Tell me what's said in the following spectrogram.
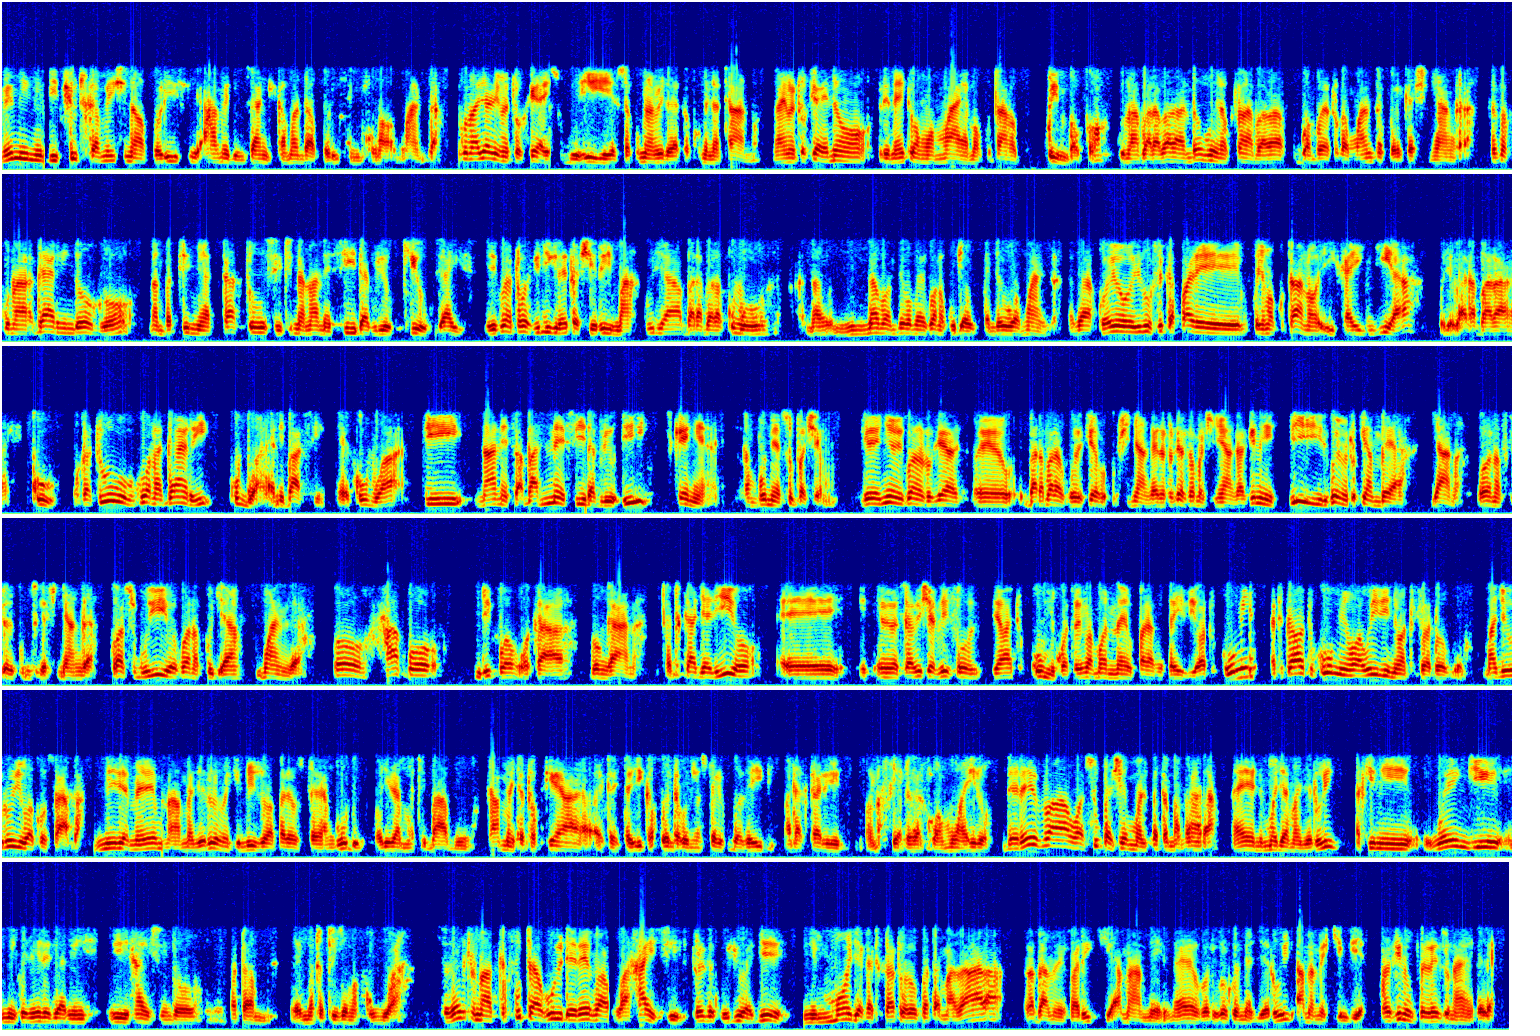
Mimi ni Deputy Commissioner wa polisi Ahmed Msangi, kamanda wa polisi mkoa wa Mwanza. Kuna ajali imetokea asubuhi hii saa kumi na mbili dakika kumi na tano na imetokea eneo linaitwa Mwamaya makutano Kwimba huko. Kuna barabara ndogo inakutana na barabara kubwa ambayo inatoka Mwanza kuelekea Shinyanga. Sasa kuna gari ndogo namba T mia tatu sitini na nane CWQ ilikuwa inatoka kijiji kinaitwa Shirima kuja barabara kubwa navyoambia kwamba ilikuwa nakuja upande huu wa Mwanza. Sasa kwa hiyo ilipofika pale kwenye makutano ikaingia barabara kuu. Wakati huo kulikuwa na gari kubwa, yani basi eh, kubwa T nane saba nne CWE Kenya, kampuni ya Supershem hiyo yenyewe ilikuwa inatokea eh, barabara ya kuelekea Shinyanga, inatokea kama Shinyanga, lakini hii ilikuwa imetokea Mbeya jana. kwao, nafikiri walipumzika Shinyanga, kwa asubuhi hii walikuwa wanakuja Mwanza. Kwao hapo ndipo wakagongana. Katika ajali hiyo imesababisha vifo vya watu kumi kwa taarifa ambayo ninayopata sasa hivi, watu kumi. Katika watu kumi, wawili ni watoto wadogo, majeruhi wako saba. Mili ya marehemu na majeruhi wamekimbizwa pale hospitali ya Ngudu kwa ajili ya matibabu. Kama itatokea itahitajika kwenda kwenye hospitali kubwa zaidi, madaktari wanafikiri wataweza kuamua hilo. Dereva wa Super walipata alipata madhara na yeye ni mmoja ya majeruhi, lakini wengi ni kwenye ile gari hii haisi ndo pata eh, matatizo makubwa. Sasa hivi tunatafuta huyu dereva wa haisi tuweze kujua, je, ni mmoja katika watu waliopata madhara, labda amefariki ama kwenye majeruhi ama amekimbia, lakini upelelezi unaendelea.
